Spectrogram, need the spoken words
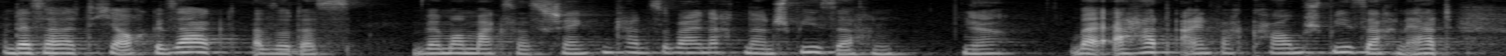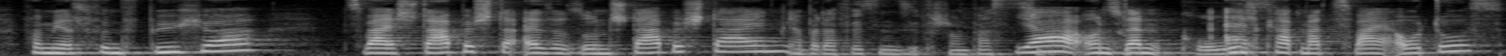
Und deshalb hatte ich ja auch gesagt, also dass, wenn man Max was schenken kann zu Weihnachten, dann Spielsachen. Ja. Weil er hat einfach kaum Spielsachen. Er hat von mir aus fünf Bücher, zwei Stapelsteine, also so ein Stapelstein. Aber dafür sind sie schon fast Ja, zu, und zu dann, groß. er hat gerade mal zwei Autos.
